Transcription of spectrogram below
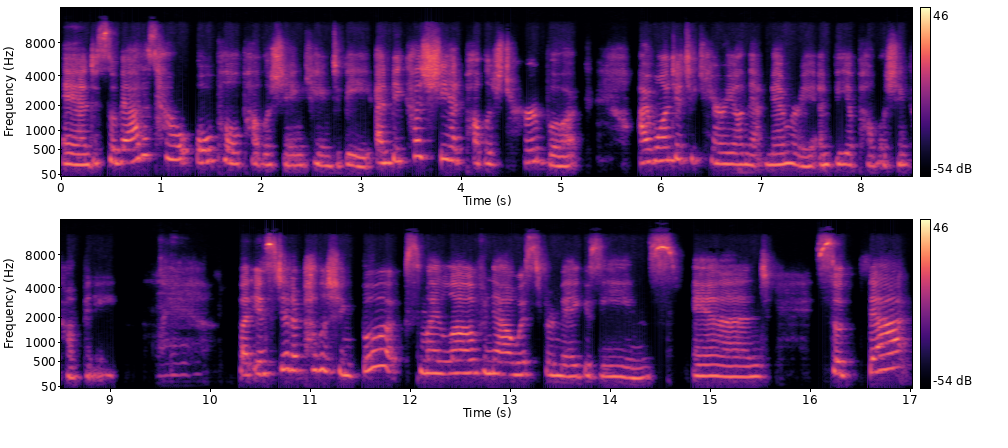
and so that is how opal publishing came to be and because she had published her book i wanted to carry on that memory and be a publishing company but instead of publishing books, my love now is for magazines. And so that,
